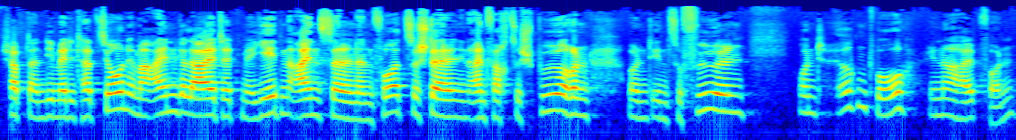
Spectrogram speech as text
Ich habe dann die Meditation immer eingeleitet, mir jeden Einzelnen vorzustellen, ihn einfach zu spüren und ihn zu fühlen. Und irgendwo innerhalb von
